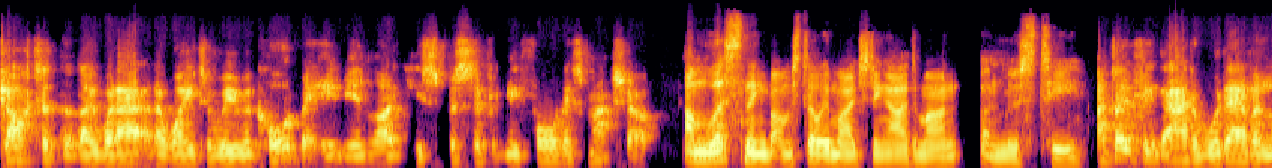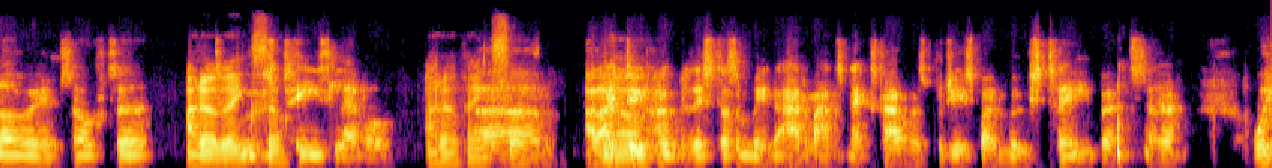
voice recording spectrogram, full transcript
gutted that they went out of their way to re-record Bohemian like you specifically for this mashup. I'm listening, but I'm still imagining Adam Ant and Mousse T. I don't think Adam would ever lower himself to, I don't to think Mousse so. T's level. I don't think so. And I do hope that this doesn't mean that Adam Ant's next album is produced by Mousse T, but uh, we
